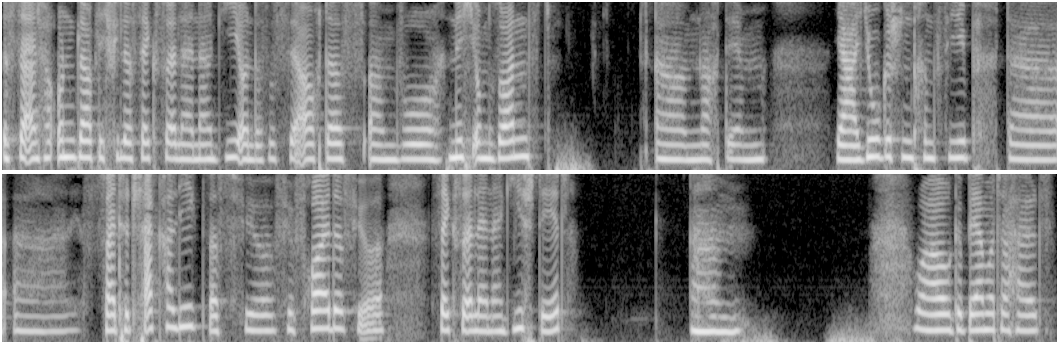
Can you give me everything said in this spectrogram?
ist da einfach unglaublich viele sexuelle Energie. Und das ist ja auch das, ähm, wo nicht umsonst ähm, nach dem ja, yogischen Prinzip da äh, das zweite Chakra liegt, was für, für Freude, für sexuelle Energie steht. Ähm, wow, Gebärmutterhals.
